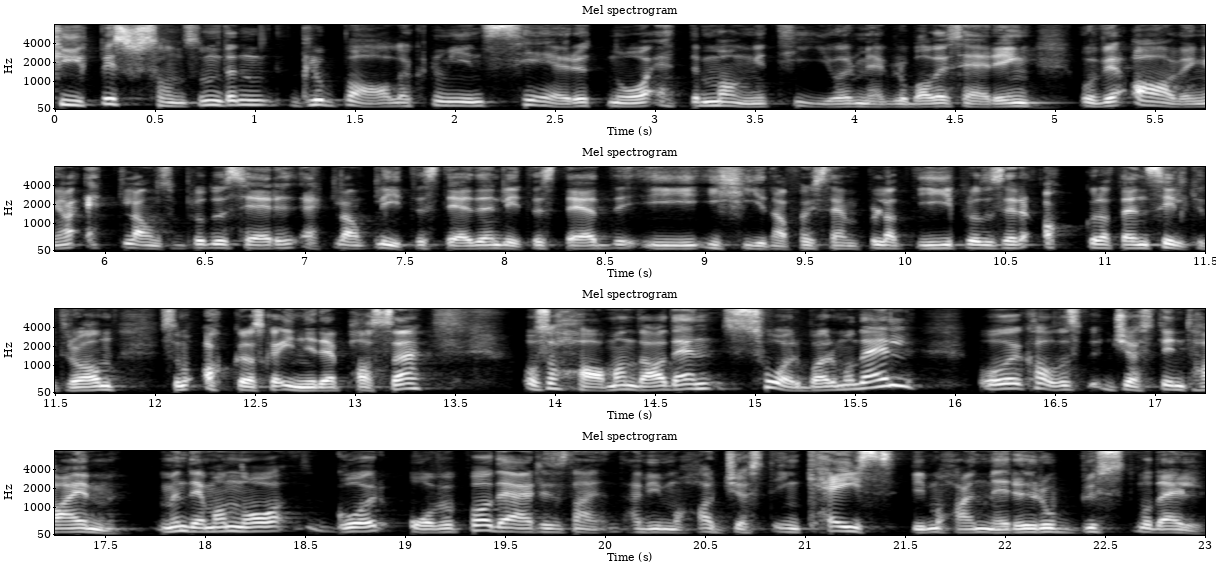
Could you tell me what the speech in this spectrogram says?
typisk sånn som den globale økonomien ser ut nå etter mange tiår med globalisering, hvor vi er avhengig av et annet som produserer et eller annet lite sted i en lite sted i, i Kina f.eks. At de produserer akkurat den silketråden som akkurat skal inn i det passet. Og så har man da, Det er en sårbar modell, og det kalles just in time. Men det man nå går over på, det er at vi må ha just in case. Vi må ha en mer robust modell.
